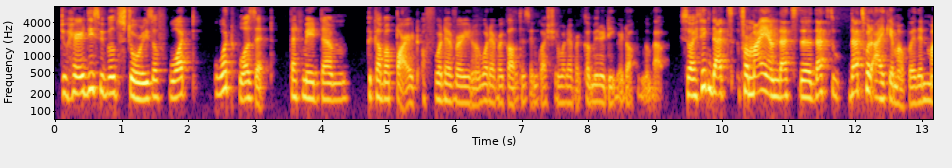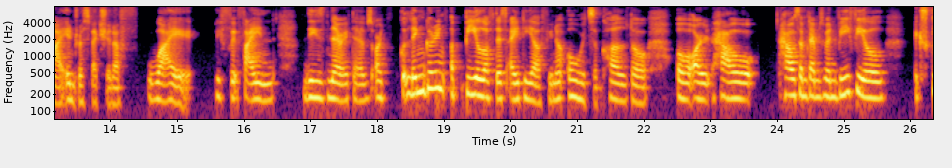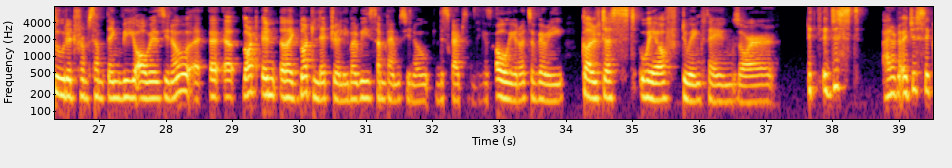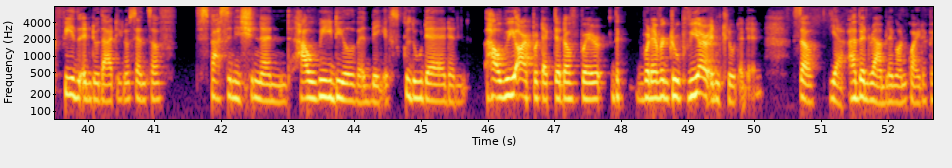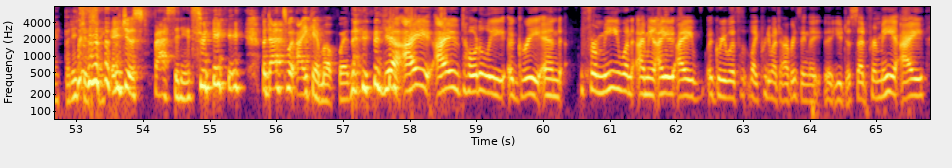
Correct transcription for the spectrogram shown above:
to hear these people's stories of what what was it that made them become a part of whatever you know whatever cult is in question whatever community we're talking about so I think that's from my end. That's the that's that's what I came up with in my introspection of why we f- find these narratives or lingering appeal of this idea of you know oh it's a cult or or, or how how sometimes when we feel excluded from something we always you know uh, uh, uh, not in like not literally but we sometimes you know describe something as oh you know it's a very cultist way of doing things or it, it just I don't know, it just like feeds into that, you know, sense of just fascination and how we deal with being excluded and how we are protected of where the whatever group we are included in. So yeah, I've been rambling on quite a bit, but it just like it just fascinates me. but that's what I came up with. yeah, I I totally agree. And for me when I mean I I agree with like pretty much everything that, that you just said. For me, I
